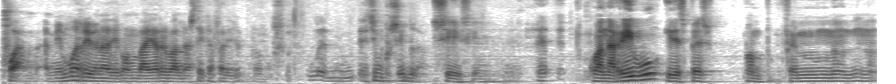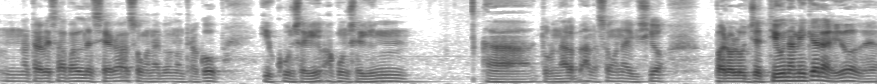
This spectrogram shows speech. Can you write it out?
Pua, a mi m'ho arriben a dir quan vaig arribar al Nàstic a Farell, però és impossible. Sí, sí. Eh, quan arribo i després quan fem una travessa de Val de Serra, la segona ve un altre cop i aconseguim, aconseguim uh, tornar a la segona divisió. Però l'objectiu una mica era allò, de,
